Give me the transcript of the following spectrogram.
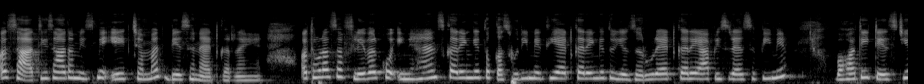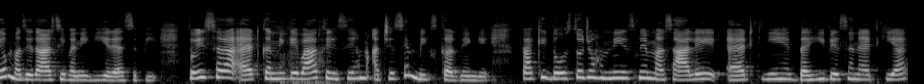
और साथ ही साथ हम इसमें एक चम्मच बेसन ऐड कर रहे हैं। और थोड़ा सा फ्लेवर को इन्हेंस करेंगे तो कसूरी मेथी ऐड करेंगे तो ये ज़रूर ऐड करें आप इस रेसिपी में। बहुत ही टेस्टी और मज़ेदार सी बनेगी ये रेसिपी तो इस तरह ऐड करने के बाद फिर इसे हम अच्छे से मिक्स कर देंगे, ताकि दोस्तों जो हमने इसमें मसाले ऐड किए हैं, दही बेसन ऐड किया है,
